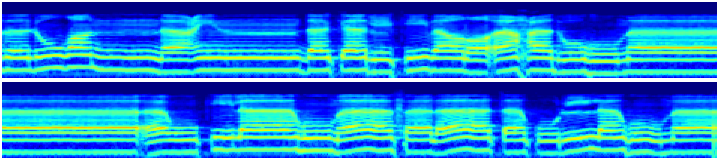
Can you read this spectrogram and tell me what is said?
يبلغن عندك الكبر أحدهما أو كلاهما فلا تقل لهما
